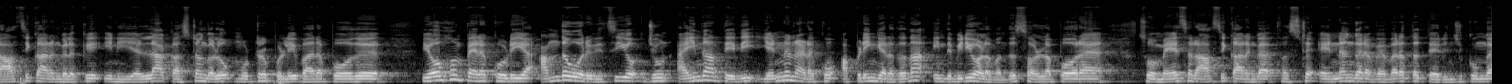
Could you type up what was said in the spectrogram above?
ராசிக்காரங்களுக்கு இனி எல்லா கஷ்டங்களும் முற்றுப்புள்ளி வரப்போகுது. யோகம் பெறக்கூடிய அந்த ஒரு விஷயம் ஜூன் ஐந்தாம் தேதி என்ன நடக்கும் அப்படிங்கிறத தான் இந்த வீடியோவில் வந்து சொல்ல போகிறேன் ஸோ மேச ராசிக்காரங்க ஃபஸ்ட்டு என்னங்கிற விவரத்தை தெரிஞ்சுக்குங்க.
